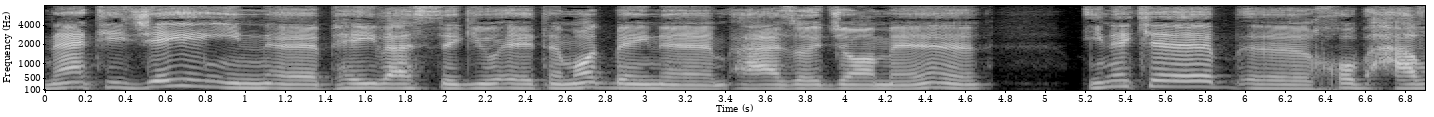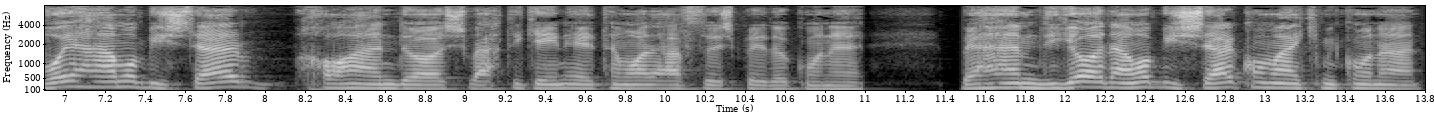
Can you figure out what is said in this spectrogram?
نتیجه این پیوستگی و اعتماد بین اعضای جامعه اینه که خب هوای همو بیشتر خواهند داشت وقتی که این اعتماد افزایش پیدا کنه. به همدیگه آدما بیشتر کمک می‌کنن.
